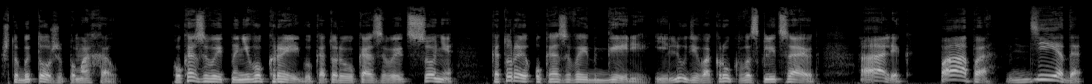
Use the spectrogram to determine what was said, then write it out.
чтобы тоже помахал. Указывает на него Крейгу, который указывает Соне, которая указывает Гэри, и люди вокруг восклицают «Алик! Папа! Деда!»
